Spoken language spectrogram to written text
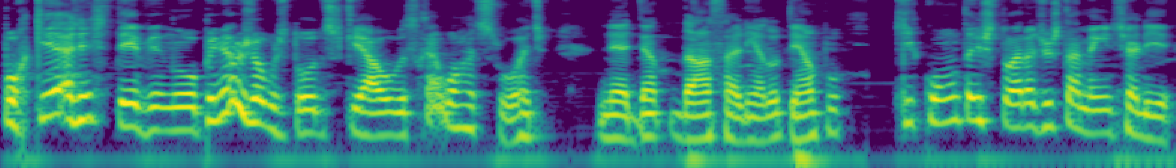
Porque a gente teve no primeiro jogo de todos, que é o Skyward Sword, né, dentro da nossa linha do tempo, que conta a história justamente ali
